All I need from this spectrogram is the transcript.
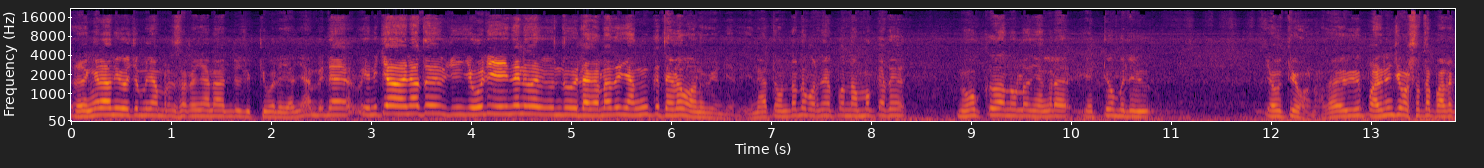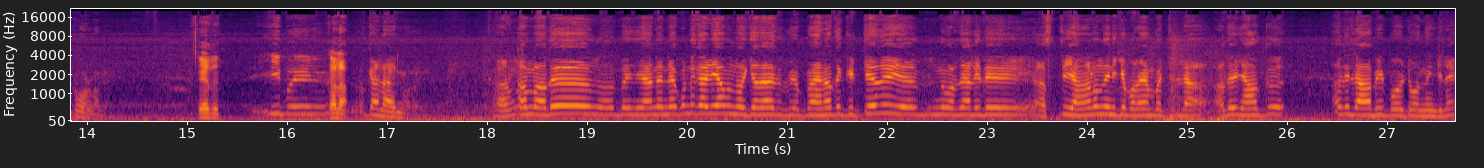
അതെങ്ങനെയാണെന്ന് ചോദിച്ചപ്പോൾ ഞാൻ പറഞ്ഞു സാറേ ഞാൻ അതിന്റെ ചുറ്റി പോലെ ചെയ്യാം ഞാൻ പിന്നെ എനിക്ക് അതിനകത്ത് ജോലി ചെയ്യുന്നതിന് ഒന്നുമില്ല കാരണം അത് ഞങ്ങൾക്ക് തെളിവാണ് വേണ്ടിയത്. ഇതിനകത്ത് ഉണ്ടെന്ന് പറഞ്ഞപ്പോൾ നമുക്കത് നോക്കുക എന്നുള്ളത് ഞങ്ങളുടെ ഏറ്റവും വലിയൊരു ദൗത്യമാണ്. അതായത് പതിനഞ്ച് വർഷത്തെ പഴക്കമുള്ളത്. ഏത്? ഈ കല. കല എന്ന് പറയുന്നത്. കാരണം അത് ഞാൻ എന്നെ കൊണ്ട് കഴിയാമെന്ന് നോക്കി. അതായത് അതിനകത്ത് കിട്ടിയത് എന്ന് പറഞ്ഞാൽ ഇത് അസ്ഥിയാണെന്ന് എനിക്ക് പറയാൻ പറ്റില്ല. അത് ഞങ്ങൾക്ക് അത് ലാബിൽ പോയിട്ട് വന്നെങ്കിലേ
